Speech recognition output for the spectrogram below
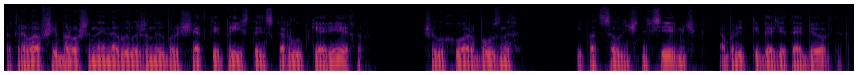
покрывавший брошенные на выложенную брусчаткой пристань скорлупки орехов, шелуху арбузных и подсолнечных семечек, обрывки газеты оберток,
